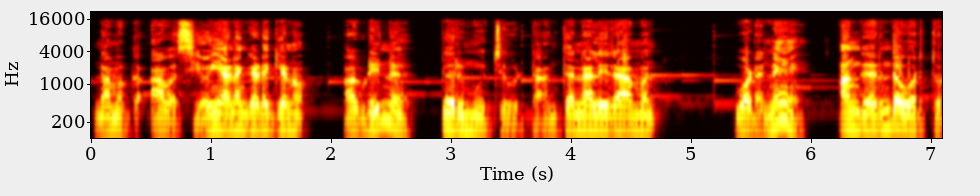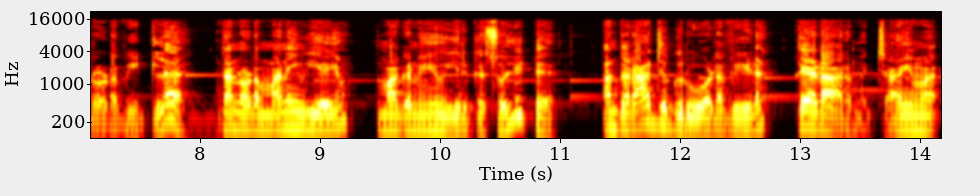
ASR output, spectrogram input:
நமக்கு அவசியம் இடம் கிடைக்கணும் அப்படின்னு பெருமூச்சு விட்டான் தெனாலிராமன். உடனே அங்க இருந்த ஒருத்தரோட வீட்டுல தன்னோட மனைவியையும் மகனையும் இருக்க சொல்லிட்டு அந்த ராஜகுருவோட வீட தேட ஆரம்பிச்சான் இவன்.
